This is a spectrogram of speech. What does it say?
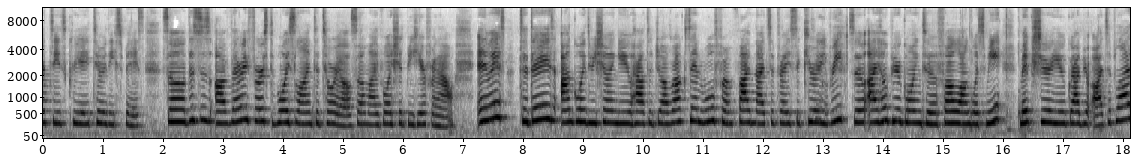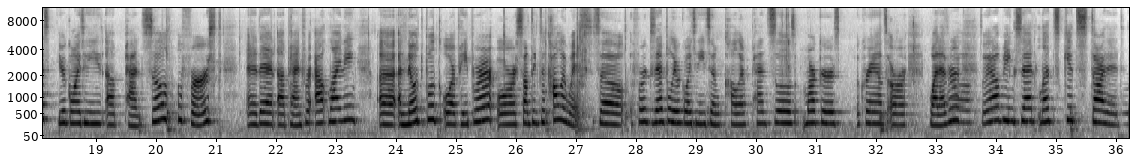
Welcome back to UArtsy's Creativity Space. So this is our very first voice line tutorial, so my voice should be here for now. Anyways, today I'm going to be showing you how to draw Roxanne Wolf from Five Nights at Freddy's Security Breach. So I hope you're going to follow along with me. Make sure you grab your art supplies. You're going to need a pencil first and then a pen for outlining, uh, a notebook or paper or something to color with. So for example, you're going to need some color pencils, markers, crayons, or whatever. So that all being said, let's get started.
